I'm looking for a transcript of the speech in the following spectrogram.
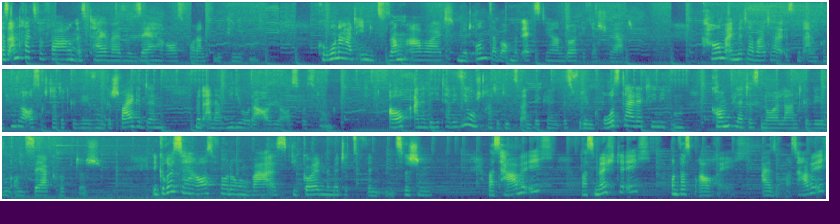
Das Antragsverfahren ist teilweise sehr herausfordernd für die Kliniken. Corona hat ihnen die Zusammenarbeit mit uns, aber auch mit externen deutlich erschwert. Kaum ein Mitarbeiter ist mit einem Computer ausgestattet gewesen, geschweige denn mit einer Video- oder Audioausrüstung. Auch eine Digitalisierungsstrategie zu entwickeln, ist für den Großteil der Kliniken komplettes Neuland gewesen und sehr kryptisch. Die größte Herausforderung war es, die goldene Mitte zu finden zwischen was habe ich, was möchte ich und was brauche ich. Also was habe ich,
